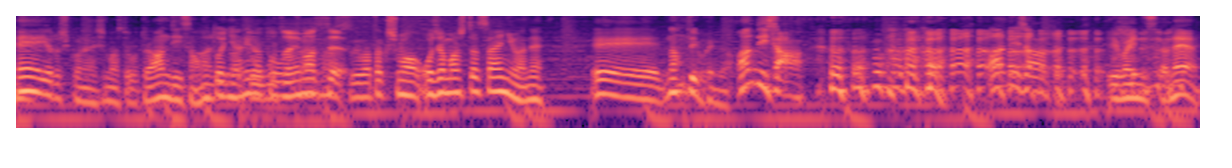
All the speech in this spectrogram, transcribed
えーよろしくお願いします。ということでアンディさん本当にありがとうございます。私もお邪魔した際にはね、えー、なんて言えばいいんだアンディさん！アンディさん！言えばいいんですかね、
